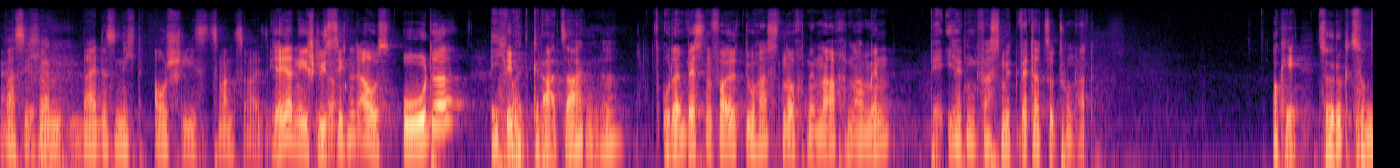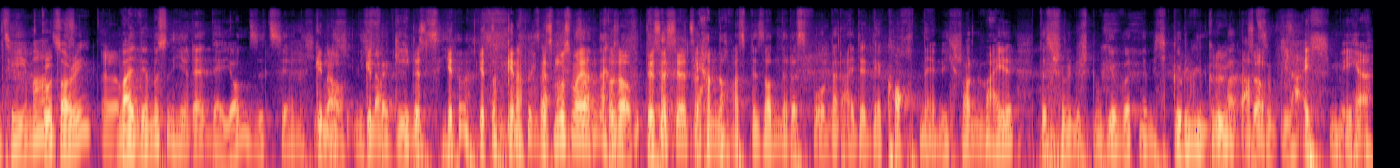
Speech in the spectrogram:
Was sich ja beides nicht ausschließt, zwangsweise. Ja, ja, nee, schließt So. sich nicht aus. Oder, Ich wollte gerade sagen, ne? Oder im besten Fall, du hast noch einen Nachnamen, der irgendwas mit Wetter zu tun hat. Okay, zurück zum Thema. Gut, Sorry, ähm, weil wir müssen hier, der, der Jon sitzt ja nicht, Genau, nicht, nicht genau. vergebens Das, hier. jetzt, jetzt, genau. Jetzt muss man ja, pass auf, das ist ja jetzt Wir haben noch was Besonderes vorbereitet. Der kocht nämlich schon, weil das schöne Studio wird nämlich grün. Grün, Aber dazu so. gleich mehr.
